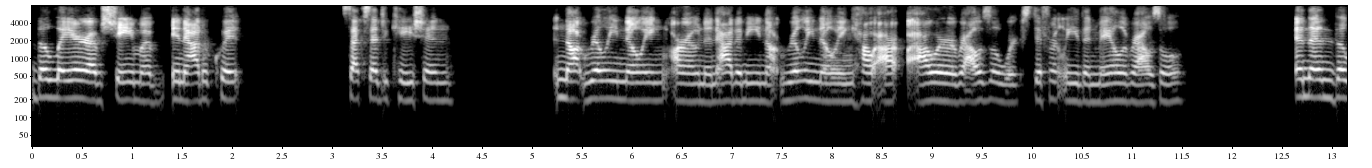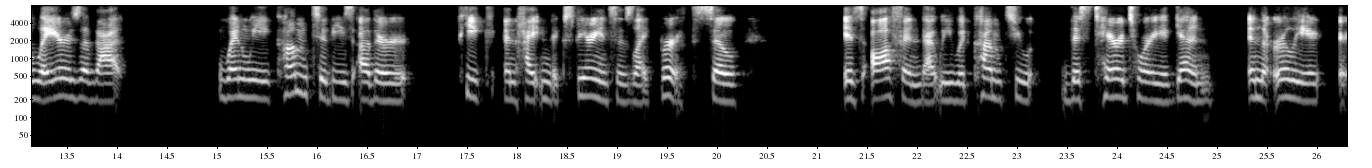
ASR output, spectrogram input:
The layer of shame of inadequate sex education, not really knowing our own anatomy, not really knowing how our, our arousal works differently than male arousal. And then the layers of that when we come to these other peak and heightened experiences like birth. So it's often that we would come to this territory again and the earlier eh,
